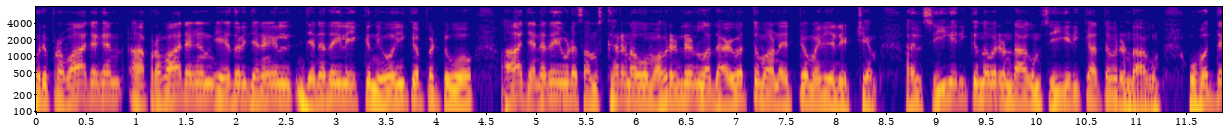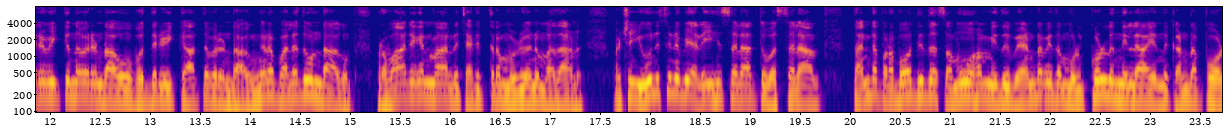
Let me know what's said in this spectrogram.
ഒരു പ്രവാചകൻ ആ പ്രവാചകൻ ഏതൊരു ജനയിൽ ജനതയിലേക്ക് നിയോഗിക്കപ്പെട്ടുവോ ആ ജനതയുടെ സംസ്കരണവും അവരിലുള്ള ദൈവത്വമാണ് ഏറ്റവും വലിയ ലക്ഷ്യം. അതിൽ സ്വീകരിക്കുന്നവരുണ്ടാകും സ്വീകരിക്കാത്തവരുണ്ടാകും. ഉപദ്രവിക്കുന്നവരുണ്ടാകും ഉപദ്രവിക്കാത്തവരുണ്ടാകും. ഇങ്ങനെ പലതും ഉണ്ടാകും. പ്രവാചകന്മാരുടെ ചരിത്രം മുഴുവനും അതാണ്. പക്ഷേ യൂനിസ് നബി അലൈഹി സ്വലാത്തു വസ്സലാം തന്റെ പ്രബോധിത സമൂഹം ഇത് വേണ്ട വിധം ഉൾക്കൊള്ളുന്നില്ല എന്ന് കണ്ടപ്പോൾ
